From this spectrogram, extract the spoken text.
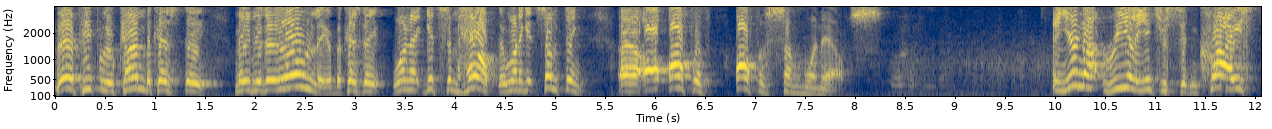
There are people who come because they maybe they're lonely or because they want to get some help. They want to get something uh, off of off of someone else. And you're not really interested in Christ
